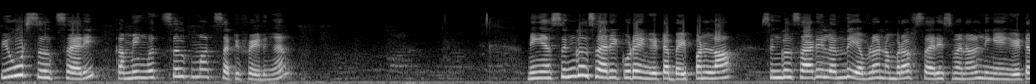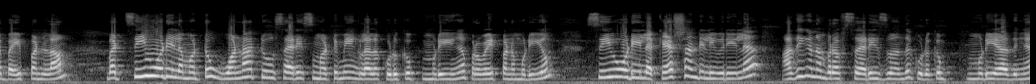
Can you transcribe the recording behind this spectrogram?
pure silk saree coming with silk mark சர்டிஃபைடுங்க நீங்கள் சிங்கிள் சாரீ கூட எங்ககிட்ட பை பண்ணலாம். சிங்கிள் சாரீலேருந்து எவ்வளோ நம்பர் ஆஃப் சாரீஸ் வேணாலும் நீங்கள் எங்ககிட்ட பை பண்ணலாம். பட் சிஓடியில் மட்டும் ஒன் ஆர் டூ சாரீஸ் மட்டுமே எங்களால் கொடுக்க முடியுங்க ப்ரொவைட் பண்ண முடியும். சிஓடியில் கேஷ் ஆன் டெலிவரியில் அதிக நம்பர் ஆஃப் சாரீஸ் வந்து கொடுக்க முடியாதுங்க.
